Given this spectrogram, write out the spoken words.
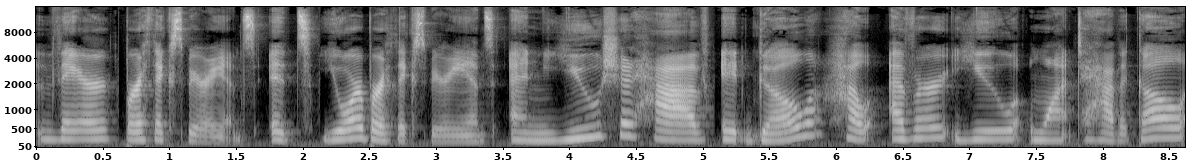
their birth experience. It's your birth experience, and you should have it go however you want to have it go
